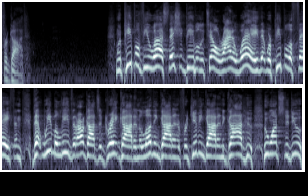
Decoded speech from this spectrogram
for God. When people view us, they should be able to tell right away that we're people of faith and that we believe that our God's a great God and a loving God and a forgiving God and a God who, who wants to do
